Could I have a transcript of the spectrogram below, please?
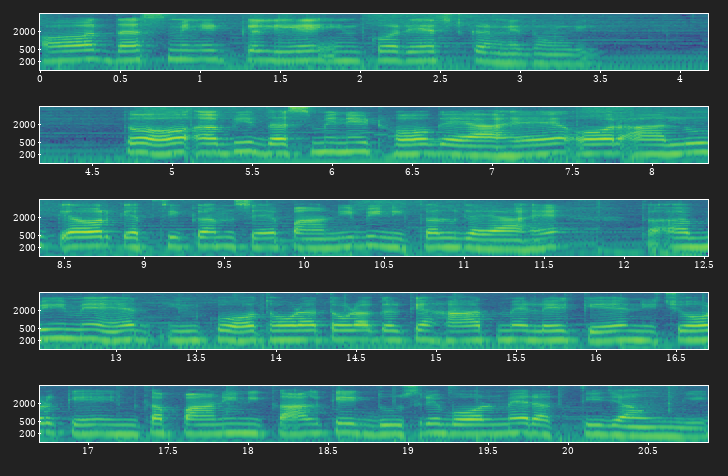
और 10 मिनट के लिए इनको रेस्ट करने दूँगी। तो अभी 10 मिनट हो गया है और आलू और कैप्सिकम से पानी भी निकल गया है। तो अभी मैं इनको थोड़ा थोड़ा करके हाथ में लेके निचोड़ के इनका पानी निकाल के एक दूसरे बॉल में रखती जाऊँगी।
